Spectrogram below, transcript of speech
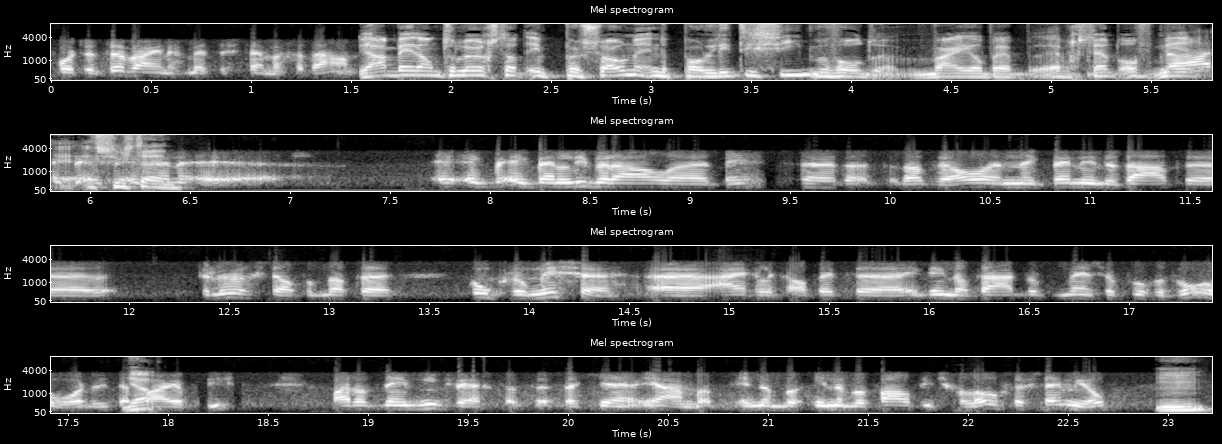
wordt er te weinig met de stemmen gedaan. Ja, ben je dan teleurgesteld in personen, in de politici, bijvoorbeeld waar je op hebt, hebt gestemd? Of meer nou, ik, het systeem? Ik ben, ik, ben- ik ben liberaal, eh, eh, dat, dat wel. En ik ben inderdaad eh, teleurgesteld omdat de compromissen eh, eigenlijk altijd... eh, ik denk dat daar dat mensen ook toe gedwongen worden, waar je op kiest. Maar dat neemt niet weg dat, dat je ja, in, een, in een bepaald iets gelooft, daar stem je op. Mm.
